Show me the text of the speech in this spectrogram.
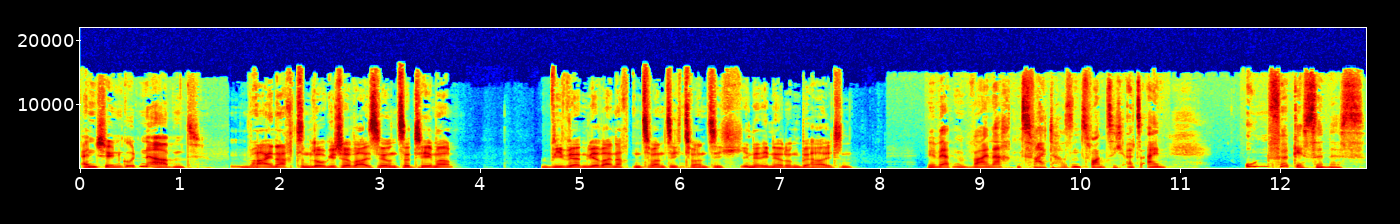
Einen schönen guten Abend. Weihnachten logischerweise unser Thema. Wie werden wir Weihnachten 2020 in Erinnerung behalten? Wir werden Weihnachten 2020 als ein unvergessenes,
